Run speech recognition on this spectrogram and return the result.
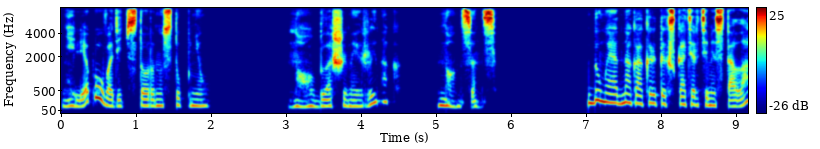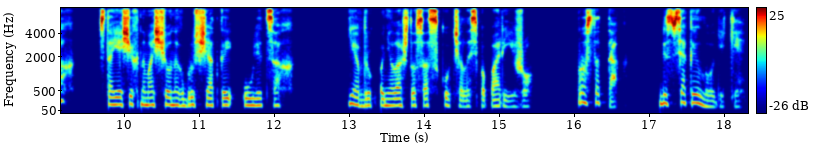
Нелепо уводить в сторону ступню. Но блошиный рынок — нонсенс. Думая, однако, о крытых скатертями столах, стоящих на мощенных брусчаткой улицах, я вдруг поняла, что соскучилась по Парижу. Просто так, без всякой логики.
